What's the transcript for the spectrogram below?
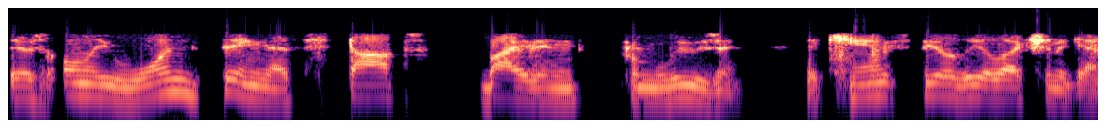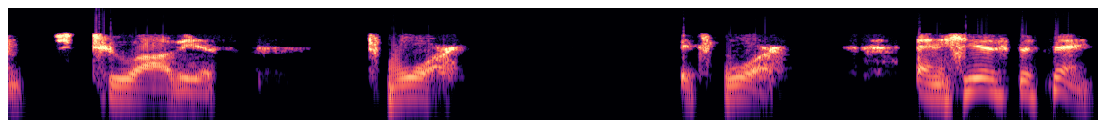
there's only one thing that stops Biden from losing. They can't steal the election again. It's too obvious. It's war. It's war. And here's the thing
